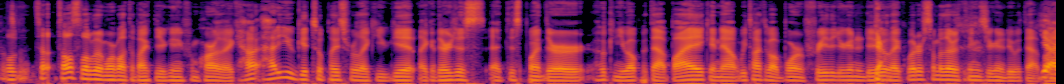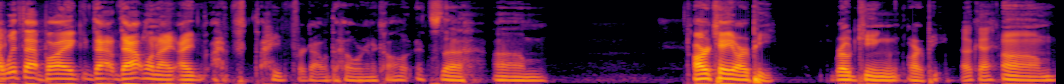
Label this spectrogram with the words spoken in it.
Well, t- tell us a little bit more about the bike that you're getting from Harley. Like, how, how do you get to a place where like you get like they're just at this point they're hooking you up with that bike, and now we talked about Born Free that you're going to do. Yeah. Like, what are some of the other things you're going to do with that? Bike? Yeah, bike? with that bike, that that one, I I I, I forgot what the hell we're gonna call it. It's the um, RKRP, Road King RP. okay, Um,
